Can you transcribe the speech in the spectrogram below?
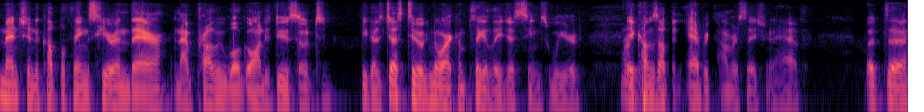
mention a couple things here and there, and I probably will go on to do so to, because just to ignore it completely just seems weird. Right. It comes up in every conversation I have. But uh,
